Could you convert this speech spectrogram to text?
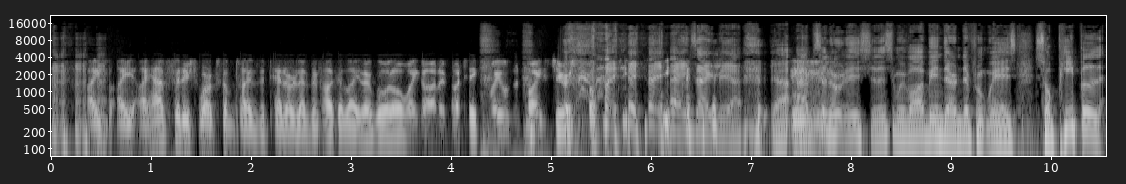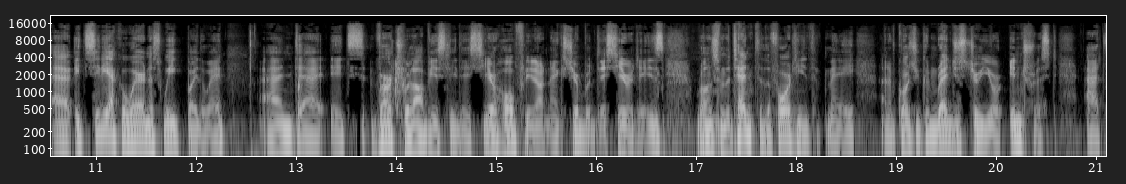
I, I, I have finished work sometimes at ten or eleven o'clock at night. and I'm going, oh my god, I'm not taking my own advice here. yeah, exactly. Yeah, yeah, absolutely. So listen, we've all been there in different ways. So people, uh, it's Celiac Awareness Week, by the way and uh, it's virtual obviously this year. Hopefully not next year but this year it is. Runs from the 10th to the 14th of May. And of course you can register your interest at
